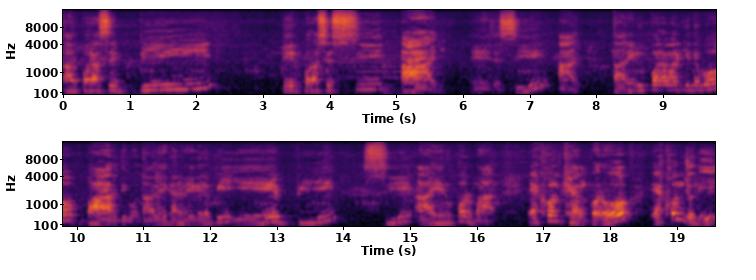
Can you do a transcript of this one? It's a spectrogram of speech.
তারপর আছে বি, এরপর আছে সি, আই। এই যে সি, আই। তারের উপর আমার কি দেব? বার দিব। তাহলে এখানে হয়ে গেল কি? এ, বি, সি, আই এর উপর বার। এখন খেয়াল করো, এখন যদি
